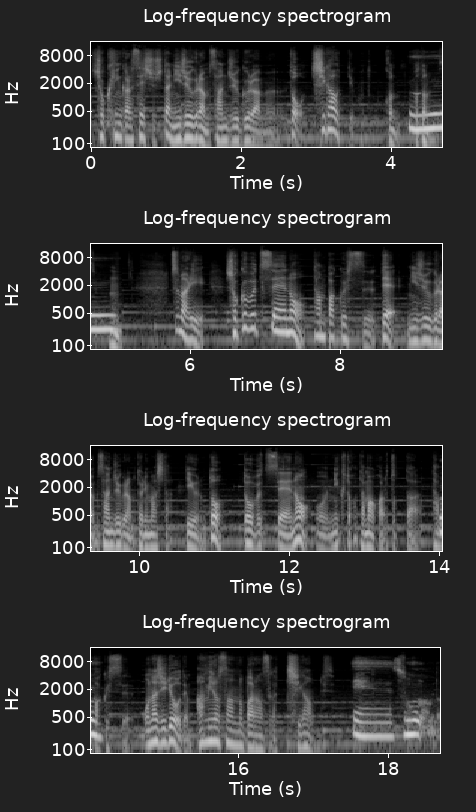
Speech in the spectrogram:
食品から摂取した 20g、30g と違うっていうことことなんですよ。うん、つまり、植物性のタンパク質で 20g、30g 取りましたっていうのと、動物性の肉とか卵から取ったタンパク質、うん、同じ量でもアミノ酸のバランスが違うんですよ。へえー、そうなんだ。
